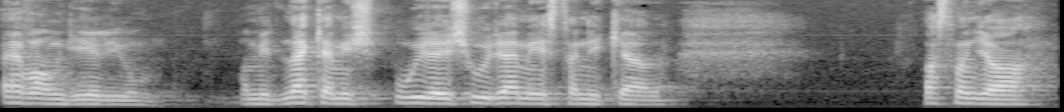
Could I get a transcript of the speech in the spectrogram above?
evangélium, amit nekem is újra és újra emészteni kell. Azt mondja,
